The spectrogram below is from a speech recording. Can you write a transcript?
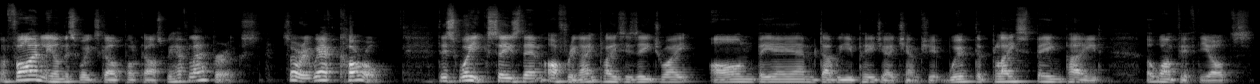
And finally, on this week's golf podcast, we have Ladbrokes. Sorry, we have Coral. This week sees them offering eight places each way on BMW PGA Championship, with the place being paid at 150 odds.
